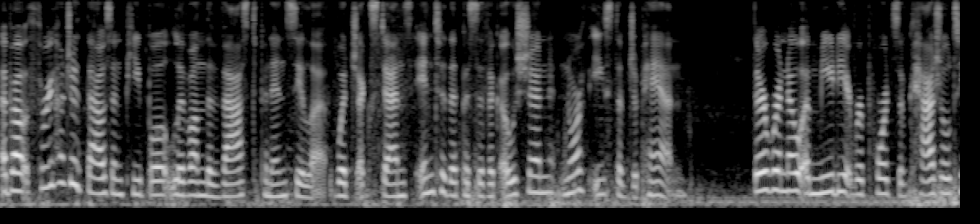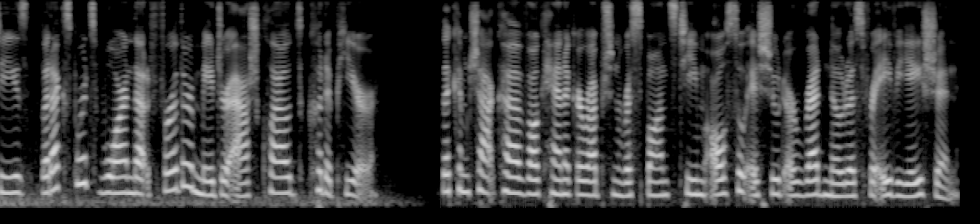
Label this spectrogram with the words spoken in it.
About 300,000 people live on the vast peninsula, which extends into the Pacific Ocean northeast of Japan. There were no immediate reports of casualties, but experts warn that further major ash clouds could appear. The Kamchatka Volcanic Eruption Response Team also issued a red notice for aviation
